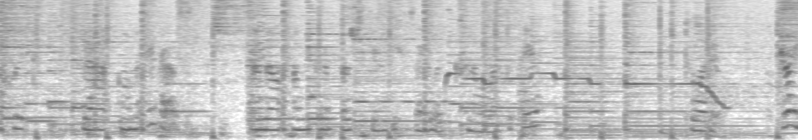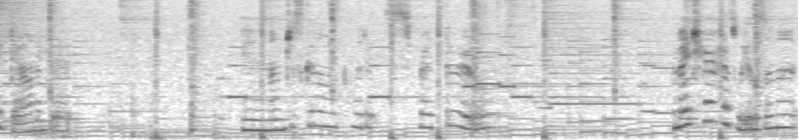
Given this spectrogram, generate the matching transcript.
put that on my eyebrows. So now I'm gonna brush through because I like kind of left it there to let it dry down a bit. And I'm just gonna like let it spread through. My chair has wheels in it,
